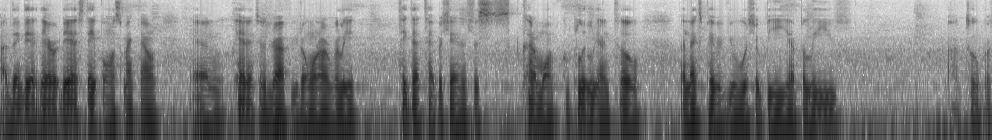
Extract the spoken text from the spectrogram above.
I think they're they're they're a staple on SmackDown, and head into the draft, you don't want to really take that type of chance and just cut them off completely until the next pay per view, which will be, I believe, October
